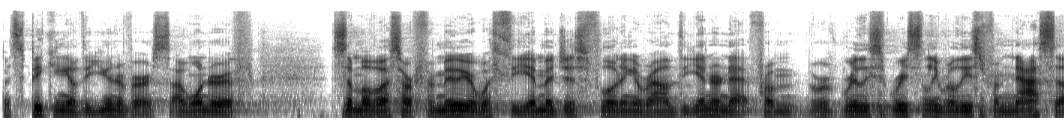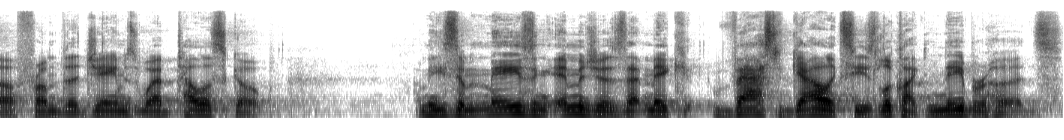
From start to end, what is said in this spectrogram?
But speaking of the universe, I wonder if some of us are familiar with the images floating around the internet from really recently released from NASA from the James Webb Telescope. I mean, these amazing images that make vast galaxies look like neighborhoods.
